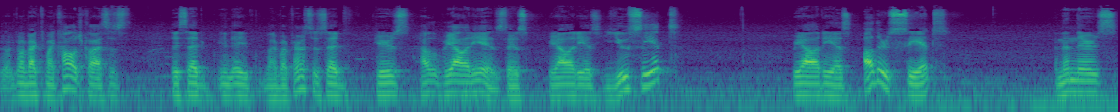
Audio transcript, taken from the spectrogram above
going back to my college classes, they said, my, professor said, here's how reality is. There's reality as you see it, reality as others see it, and then there's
